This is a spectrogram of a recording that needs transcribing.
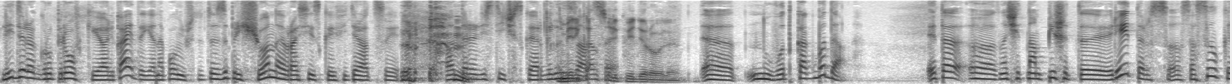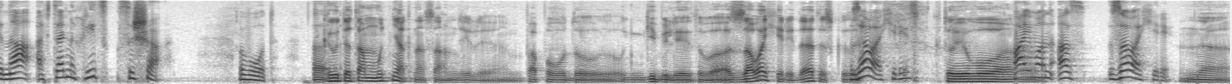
лидера группировки Аль-Каида. Я напомню, что это запрещенная в Российской Федерации э, террористическая организация. Американцы ликвидировали? Э, ну вот как бы да. Это, э, значит, нам пишет Рейтерс со ссылкой на официальных лиц США. Вот. Э, Какой-то там мутняк, на самом деле, по поводу гибели этого Завахири, да, ты сказал? Завахири. Кто его... Айман Аз Завахири. Да.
